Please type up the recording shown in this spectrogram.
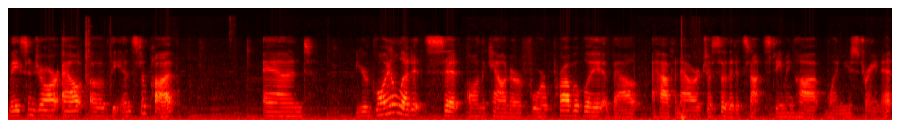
mason jar out of the Instant Pot and you're going to let it sit on the counter for probably about a half an hour just so that it's not steaming hot when you strain it.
